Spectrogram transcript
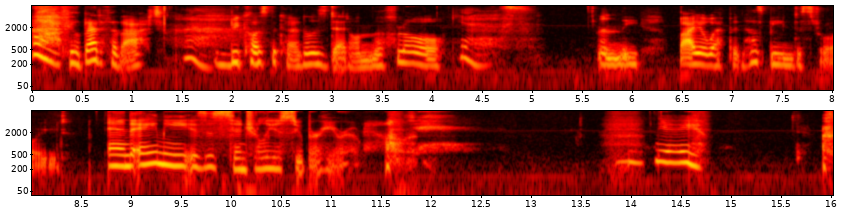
ah, I feel better for that because the colonel is dead on the floor Yes. and the bioweapon has been destroyed. And Amy is essentially a superhero now. Yay.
